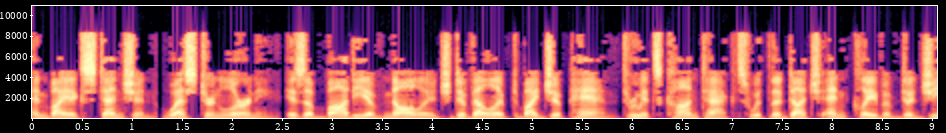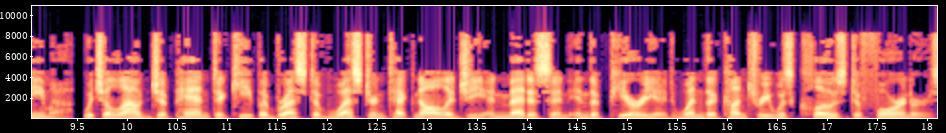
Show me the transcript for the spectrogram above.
and by extension Western learning is a body of knowledge developed by Japan through its contacts with the Dutch enclave of Dejima, which allowed Japan to keep abreast of Western technology and medicine in the period when the country was closed to foreigners,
